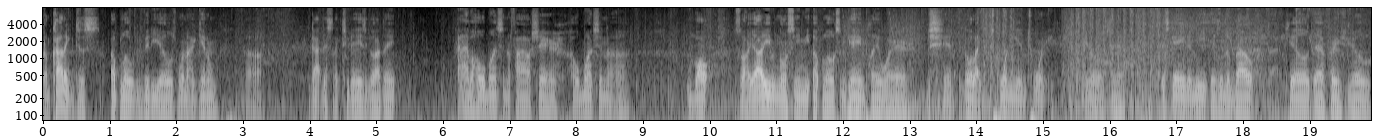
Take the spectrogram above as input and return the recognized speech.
I'm kind of just uploading videos when I get them. Uh, got this like two days ago, I think. I have a whole bunch in the file share, whole bunch in the uh, vault. So y'all even gonna see me upload some gameplay where shit I go like 20 and 20. You know what I'm saying? This game to me isn't about kill, death ratio,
